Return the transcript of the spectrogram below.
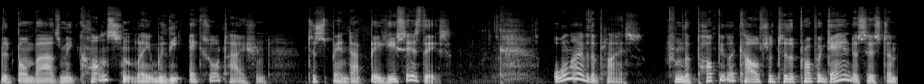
that bombards me constantly with the exhortation to spend up big. He says this all over the place, from the popular culture to the propaganda system,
